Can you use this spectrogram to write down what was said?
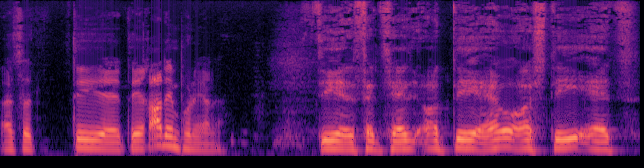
Altså, det, er- det er ret imponerende. Det er fantastisk, og det er jo også det, at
